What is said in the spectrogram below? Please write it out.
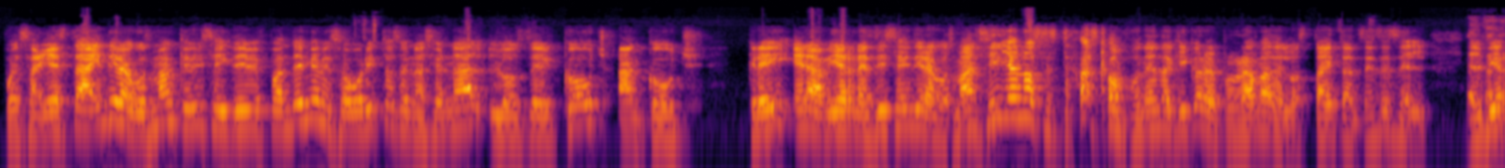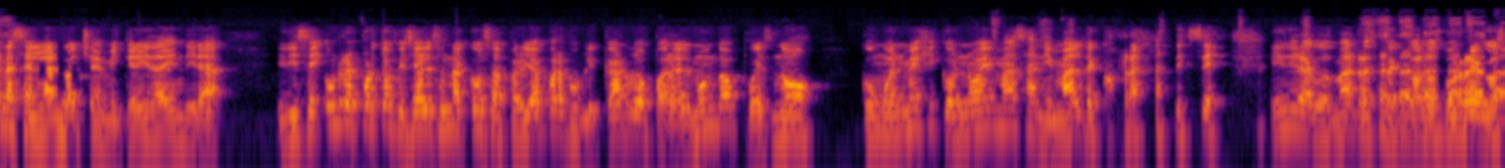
Pues ahí está, Indira Guzmán que dice, y de pandemia mis favoritos de Nacional, los del coach and coach. Creí era viernes, dice Indira Guzmán. Sí, ya nos estabas confundiendo aquí con el programa de los Titans. Ese es el, el viernes en la noche, mi querida Indira. Y dice, un reporte oficial es una cosa, pero ya para publicarlo para el mundo, pues no. Como en México no hay más animal de corral, dice Indira Guzmán respecto a los borregos.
